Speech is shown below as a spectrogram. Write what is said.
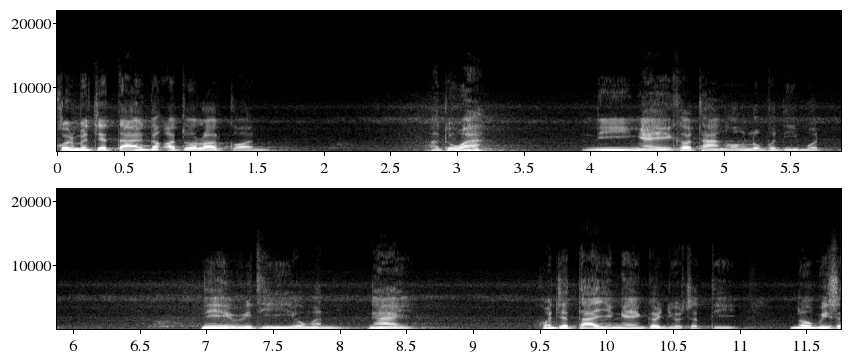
คนมันจะตายมันต้องเอาตัวรอดก่อนเอาถูกไหมนี่ไงเข้าทางของหลวงพ่อดีมด นี่วิธีของมันง่าย คนจะตายยังไงก็อยู่สติโนมีส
